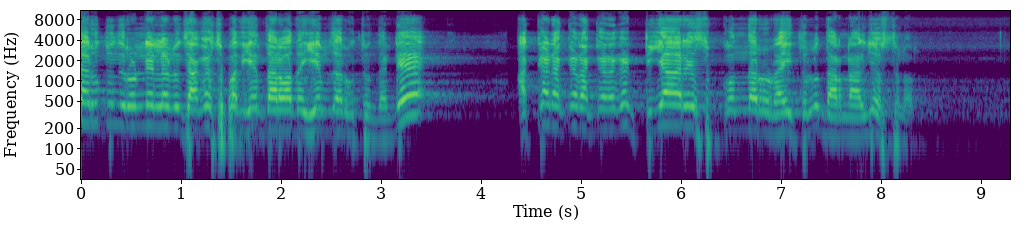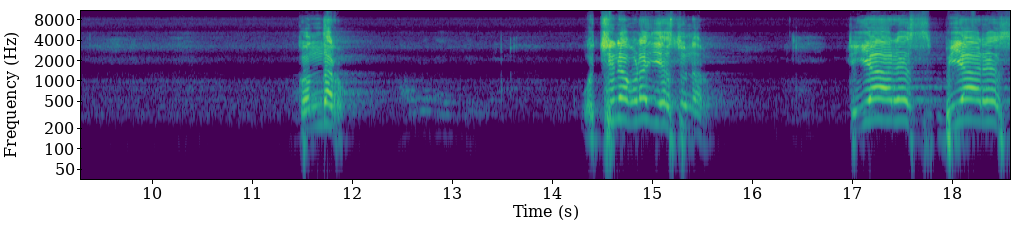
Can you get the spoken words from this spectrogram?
జరుగుతుంది రెండు నెలల నుంచి ఆగస్టు పదిహేను తర్వాత ఏం జరుగుతుందంటే అక్కడక్కడక్కడక్కడ టిఆర్ఎస్ కొందరు రైతులు ధర్నాలు చేస్తున్నారు. కొందరు వచ్చినా కూడా చేస్తున్నారు. టిఆర్ఎస్ బిఆర్ఎస్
